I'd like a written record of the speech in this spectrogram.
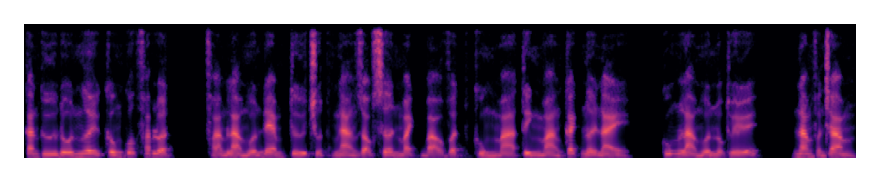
căn cứ đốn ngươi công quốc pháp luật, phàm là muốn đem từ chuột ngang dọc sơn mạch bảo vật cùng ma tinh mang cách nơi này, cũng là muốn nộp thuế, năm phần trăm.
